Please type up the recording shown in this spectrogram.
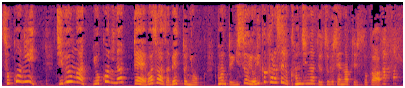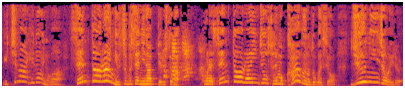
そこに自分が横になってわざわざベッドになんて椅子を寄りかからせる感じになってうつ伏せになってる人とか一番ひどいのはセンターラインにうつ伏せになってる人がこれセンターライン上それもカーブのとこですよ。10人以上いる。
